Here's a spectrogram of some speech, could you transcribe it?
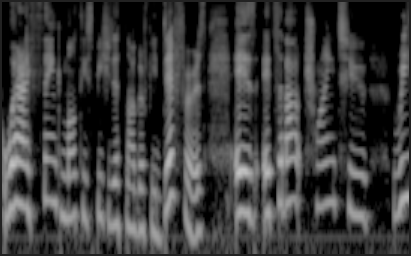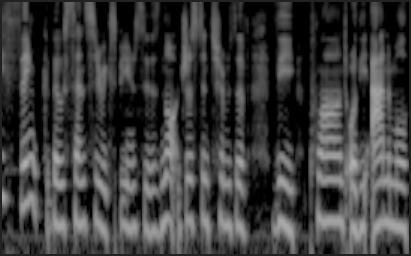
Where I think multi species ethnography differs is it's about trying to rethink those sensory experiences, not just in terms of the plant or the animal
